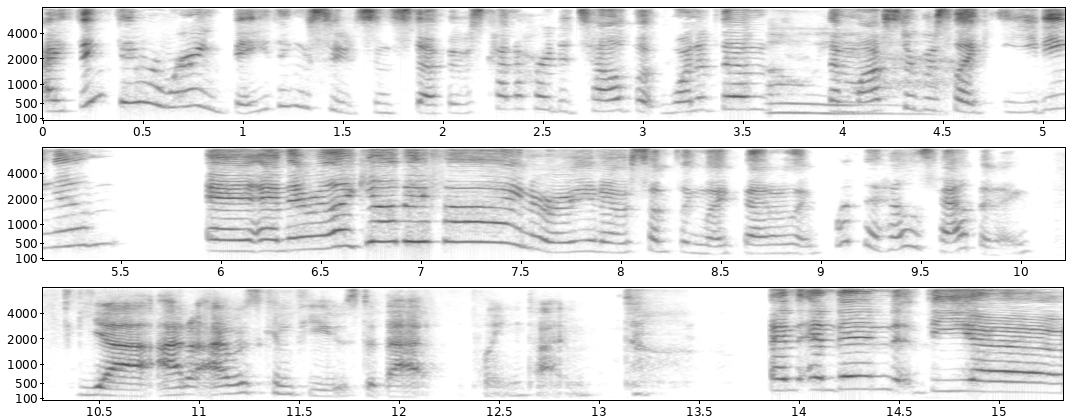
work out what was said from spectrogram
I think they were wearing bathing suits and stuff. It was kind of hard to tell, but one of them, oh the monster was like eating them, and and they were like, "You'll be fine," or you know something like that. I'm like, "What the hell is happening?" yeah I, I was confused at that point in time And and then the uh,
